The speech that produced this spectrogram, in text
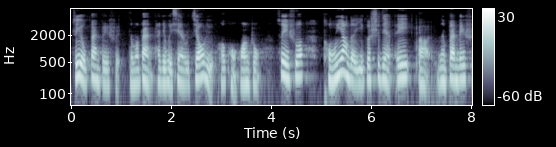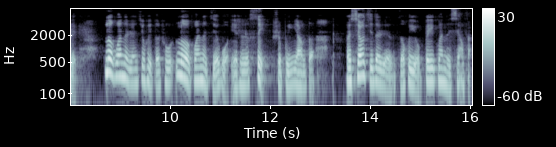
只有半杯水，怎么办？他就会陷入焦虑和恐慌中。所以说。同样的一个事件 A 啊，那半杯水，乐观的人就会得出乐观的结果，也是 C 是不一样的，而消极的人则会有悲观的想法。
